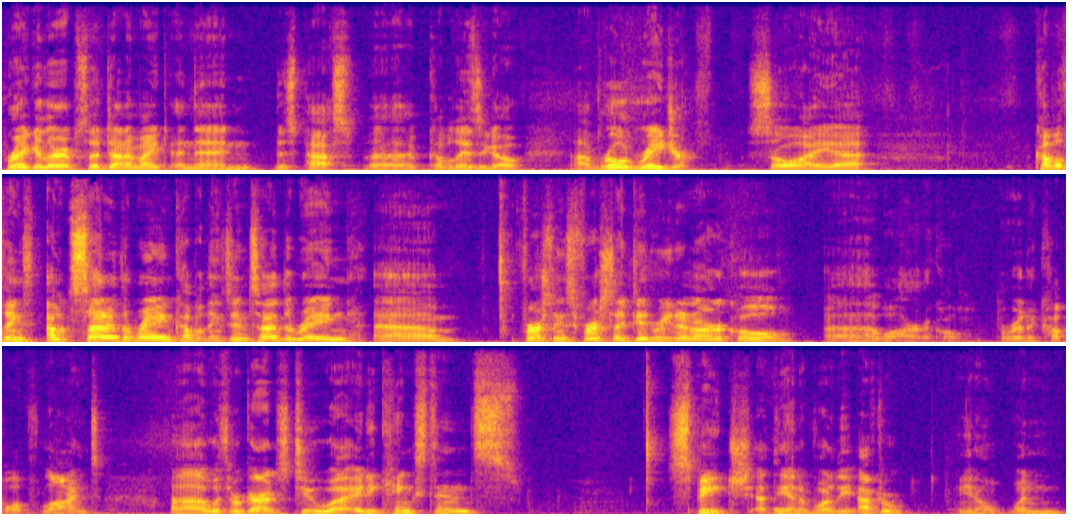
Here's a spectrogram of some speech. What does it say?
regular episode of Dynamite, and then this past uh, couple days ago, uh, Road Rager. So I, a uh, couple things outside of the ring, couple things inside the ring. Um, first things first, I did read an article, uh, well, article, read a couple of lines uh, with regards to uh, Eddie Kingston's speech at the end of one of the after you know when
